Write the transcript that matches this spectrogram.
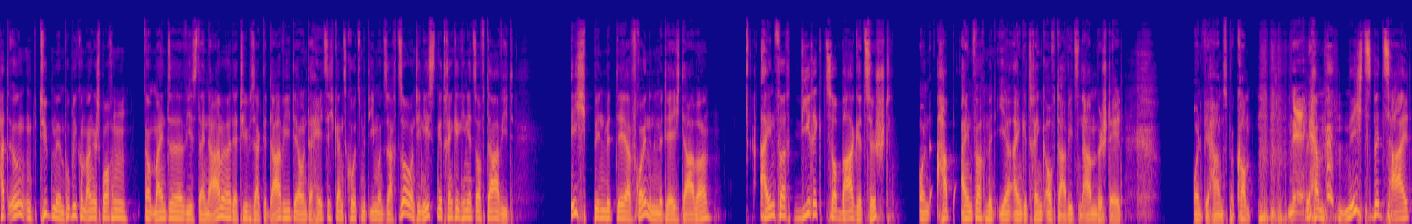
hat irgendein Typen im Publikum angesprochen und meinte, wie ist dein Name? Der Typ sagte David, er unterhält sich ganz kurz mit ihm und sagt, so, und die nächsten Getränke gehen jetzt auf David. Ich bin mit der Freundin, mit der ich da war, einfach direkt zur Bar gezischt und hab einfach mit ihr ein Getränk auf Davids Namen bestellt. Und wir haben es bekommen. Nee. Wir haben nichts bezahlt.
